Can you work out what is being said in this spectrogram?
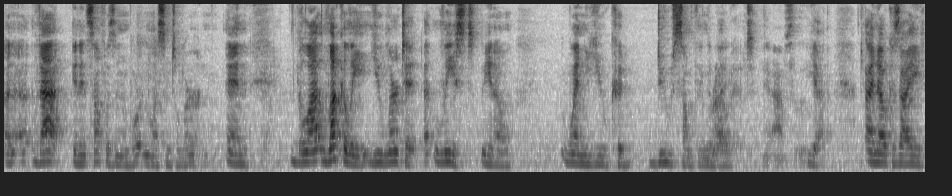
uh, uh, that in itself was an important lesson to learn. And gla- luckily, you learnt it at least, you know, when you could do something about Right. it. Yeah, absolutely. Yeah, I know because I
